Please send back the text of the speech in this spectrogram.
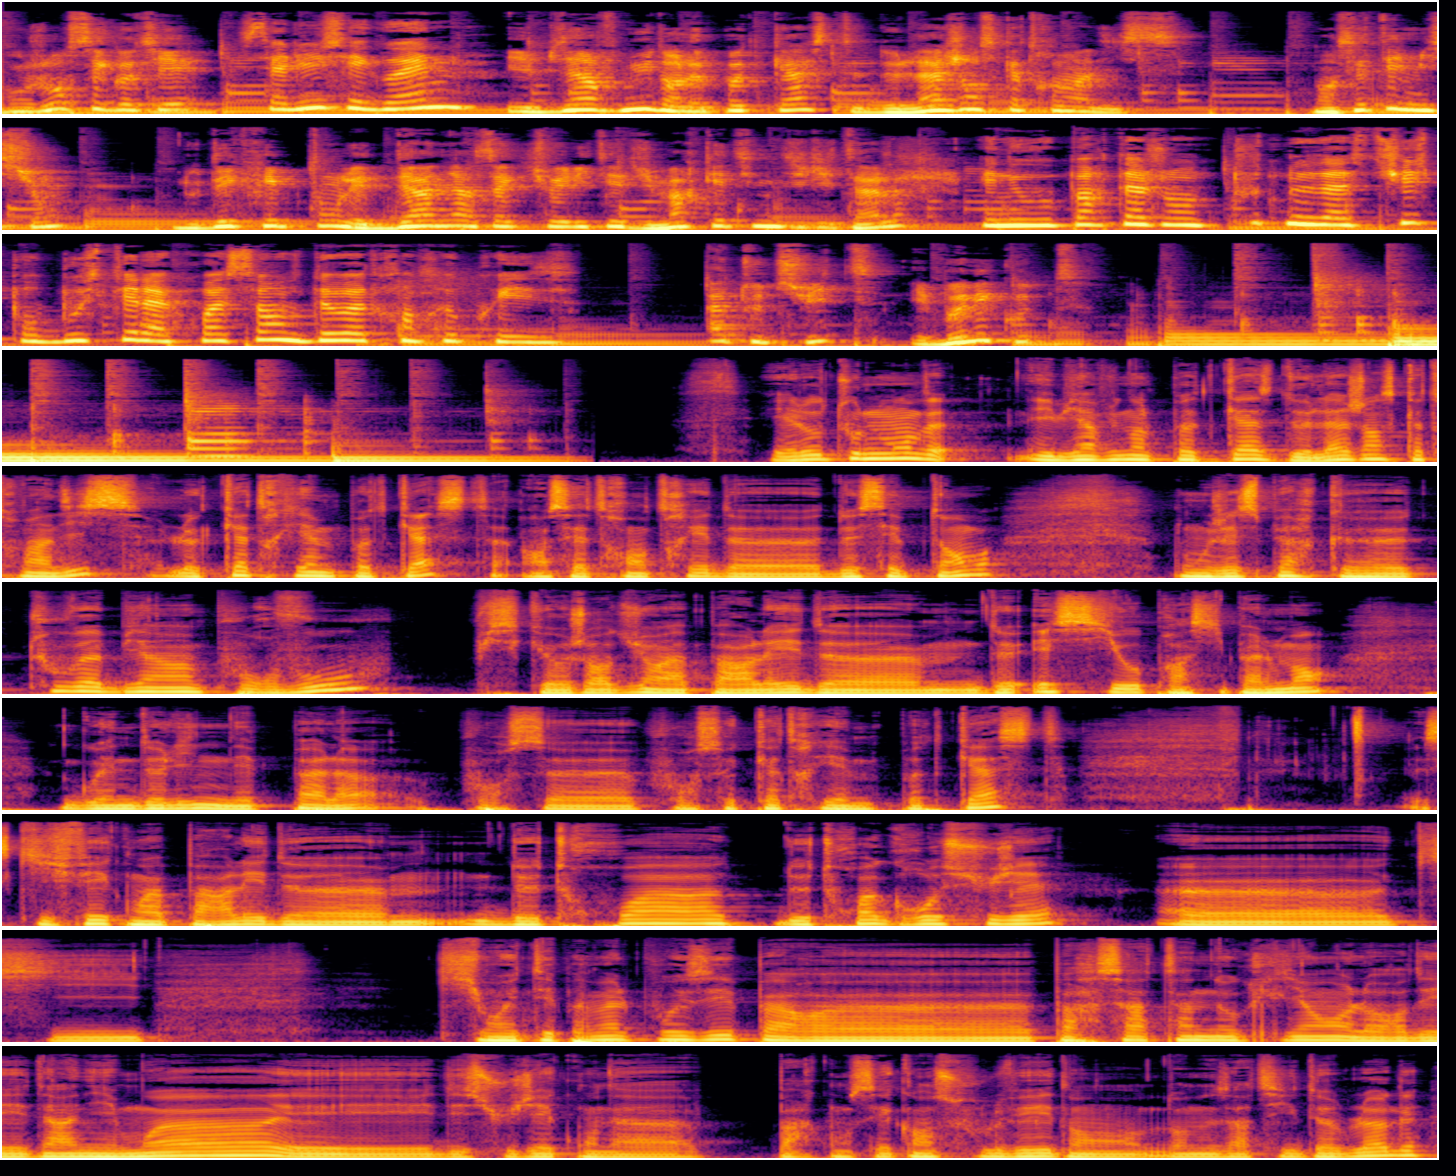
Bonjour, c'est Gauthier. Salut, c'est Gwen. Et bienvenue dans le podcast de l'Agence 90. Dans cette émission, nous décryptons les dernières actualités du marketing digital. Et nous vous partageons toutes nos astuces pour booster la croissance de votre entreprise. A tout de suite et bonne écoute. Hello tout le monde et bienvenue dans le podcast de l'Agence 90, le quatrième podcast en cette rentrée de, septembre. Donc j'espère que tout va bien pour vous, puisque aujourd'hui on va parler de, de SEO principalement. Gwendoline n'est pas là pour ce, pour ce quatrième podcast. Ce qui fait qu'on va parler de, de, trois, de trois gros sujets euh, qui, qui ont été pas mal posés par, euh, par certains de nos clients lors des derniers mois et des sujets qu'on a par conséquent soulevés dans, nos articles de blog.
